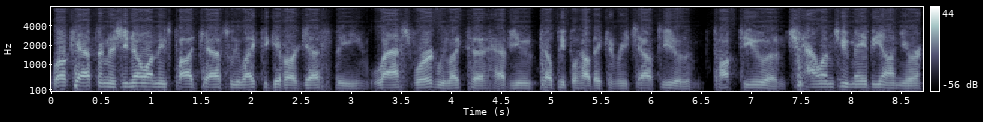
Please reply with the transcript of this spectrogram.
Well, Catherine, as you know on these podcasts, we like to give our guests the last word. We like to have you tell people how they can reach out to you, talk to you, and challenge you maybe on your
